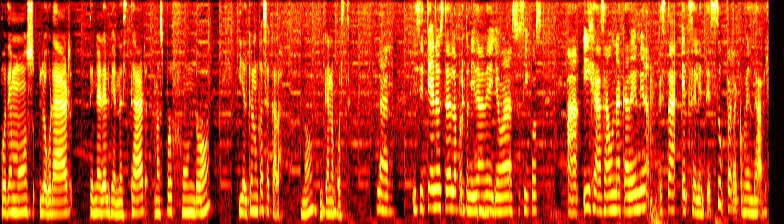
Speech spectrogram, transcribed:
podemos lograr tener el bienestar más profundo y el que nunca se acaba, ¿no? El que no cuesta. Claro. Y si tiene usted la oportunidad de llevar a sus hijos, a hijas a una academia, está excelente, súper recomendable.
